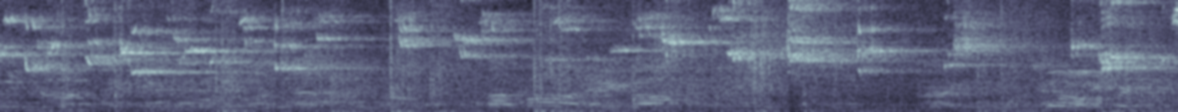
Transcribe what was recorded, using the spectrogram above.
Come on, there you go. Go.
